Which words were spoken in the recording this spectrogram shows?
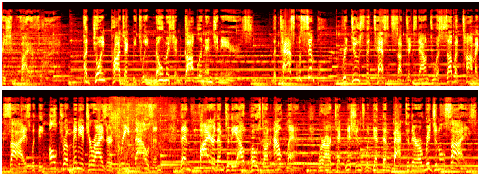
Operation Firefly, a joint project between Gnomish and Goblin engineers. The task was simple reduce the test subjects down to a subatomic size with the Ultra Miniaturizer 3000, then fire them to the outpost on Outland, where our technicians would get them back to their original size.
